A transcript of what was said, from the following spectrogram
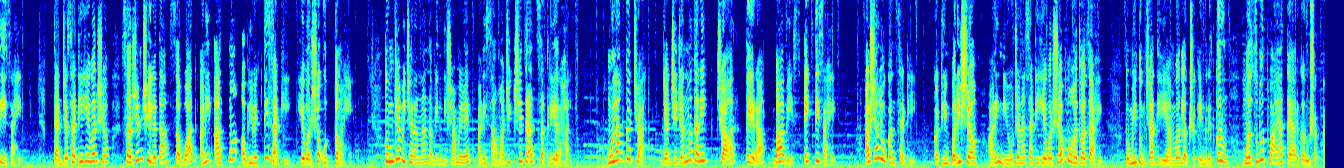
तीस आहे. त्यांच्यासाठी हे वर्ष सर्जनशीलता संवाद आणि आत्म अभिव्यक्तीसाठी हे वर्ष उत्तम आहे. तुमच्या विचारांना नवीन दिशा मिळेल आणि सामाजिक क्षेत्रात सक्रिय राहाल. मुलांक चार ज्यांची जन्मतारीख चार तेरा बावीस एकतीस आहे. अशा लोकांसाठी कठीण परिश्रम आणि नियोजनासाठी हे वर्ष महत्वाचं आहे. तुम्ही तुमच्या ध्येयांवर लक्ष केंद्रित करून मजबूत पाया तयार करू शकता.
